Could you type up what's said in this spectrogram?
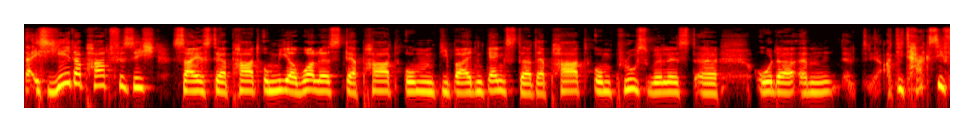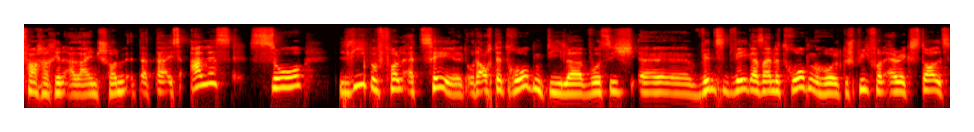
da ist jeder Part für sich, sei es der Part um Mia Wallace, der Part um die beiden Gangster, der Part um Bruce Willis äh, oder ähm, die Taxifahrerin allein schon. Da, da ist alles so liebevoll erzählt. Oder auch der Drogendealer, wo sich äh, Vincent Vega seine Drogen holt, gespielt von Eric Stolz.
